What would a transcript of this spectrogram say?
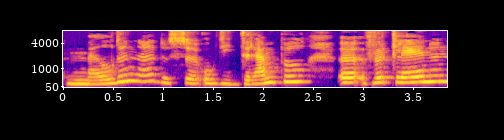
melden, hè, dus ook die drempel verkleinen.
